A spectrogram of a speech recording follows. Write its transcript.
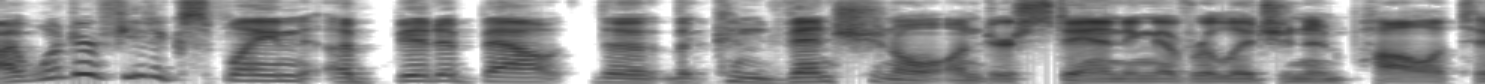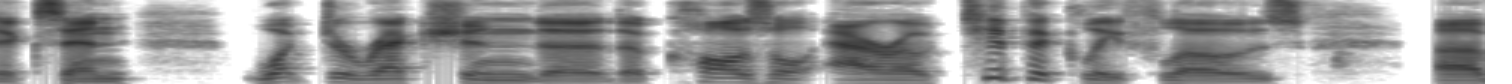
I wonder if you'd explain a bit about the the conventional understanding of religion and politics and what direction the the causal arrow typically flows uh,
